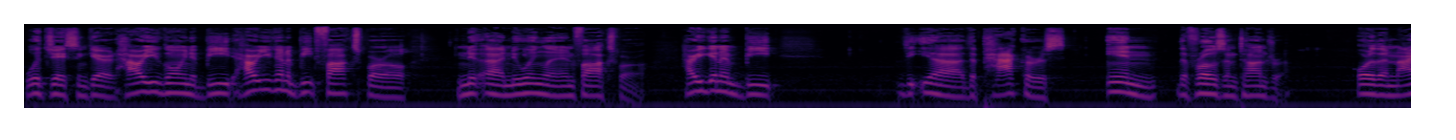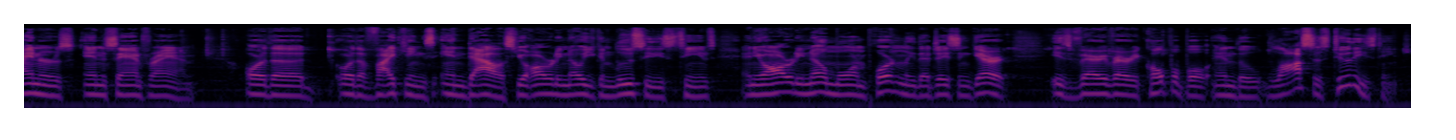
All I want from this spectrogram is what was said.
with Jason Garrett. How are you going to beat how are you going to beat Foxborough, New, uh, New England and Foxborough? How are you going to beat the uh, the Packers in the frozen tundra or the Niners in San Fran? Or the or the Vikings in Dallas, you already know you can lose to these teams, and you already know more importantly that Jason Garrett is very, very culpable in the losses to these teams.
